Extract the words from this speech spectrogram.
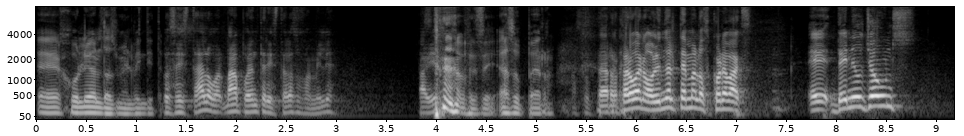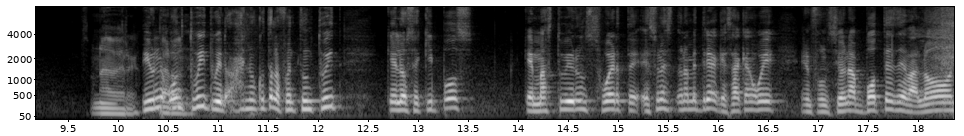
eh, julio del 2023. Pues ahí está, lo van a poder entrevistar a su familia. Está bien, pues sí, a su perro. a su perro. Pero bueno, volviendo al tema de los corebacks. Eh, Daniel Jones, Es una verga. vi un, un tweet, güey. Ay, no encuentro la fuente. Un tweet que los equipos que más tuvieron suerte, es una, una métrica que sacan, güey, en función a botes de balón,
